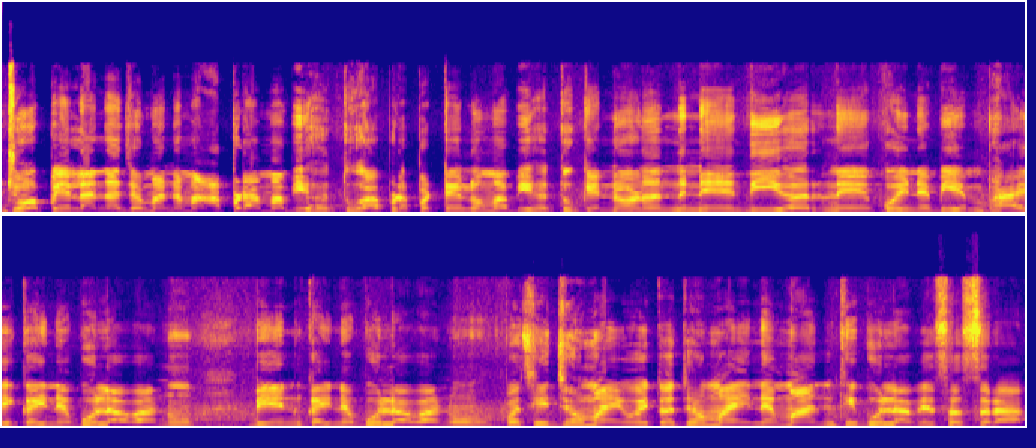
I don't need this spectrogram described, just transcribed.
જો પહેલાના જમાનામાં આપણામાં બી હતું આપણા પટેલોમાં બી હતું કે નણંદને દિયરને કોઈને બી એમ ભાઈ કહીને બોલાવાનું બેન કહીને બોલાવાનું પછી જમાઈ હોય તો જમાઈને માનથી બોલાવે સસરા.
